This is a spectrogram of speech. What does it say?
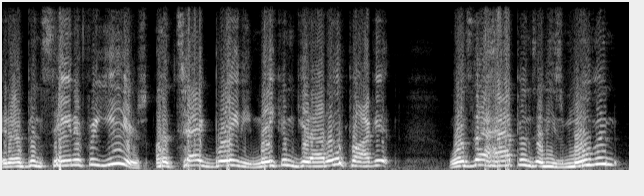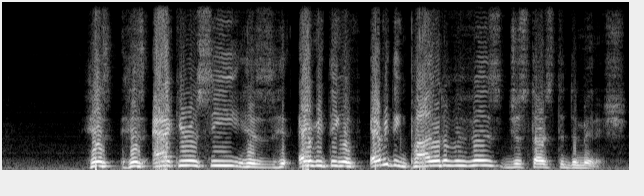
And I've been saying it for years. Attack Brady. Make him get out of the pocket. Once that happens and he's moving, his his accuracy, his, his everything of everything positive of his just starts to diminish.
